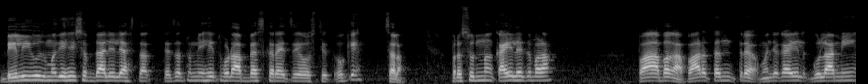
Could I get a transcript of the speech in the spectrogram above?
डेली यूजमध्ये हे शब्द आलेले असतात. त्याचा तुम्ही हे थोडा अभ्यास करायचा व्यवस्थित. ओके? चला. प्रसन्न काय लिहायचं बाळा? पा बघा. पारतंत्र. म्हणजे काय? गुलामी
